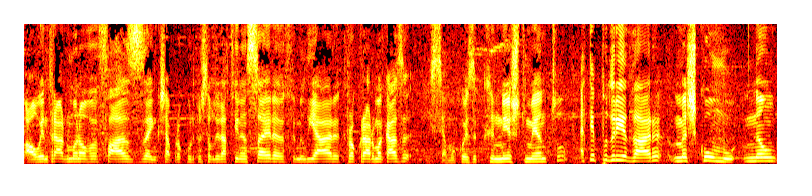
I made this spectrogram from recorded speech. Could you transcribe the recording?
ao entrar numa nova fase em que já procuro estabilidade financeira, familiar, procurar uma casa, isso é uma coisa que neste momento até poderia dar, mas como não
